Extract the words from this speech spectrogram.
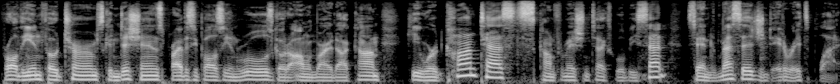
for all the info, terms, conditions, privacy policy, and rules. Go to onwithmario.com. Keyword contests. Confirmation text will be sent. Standard message and data rates apply.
